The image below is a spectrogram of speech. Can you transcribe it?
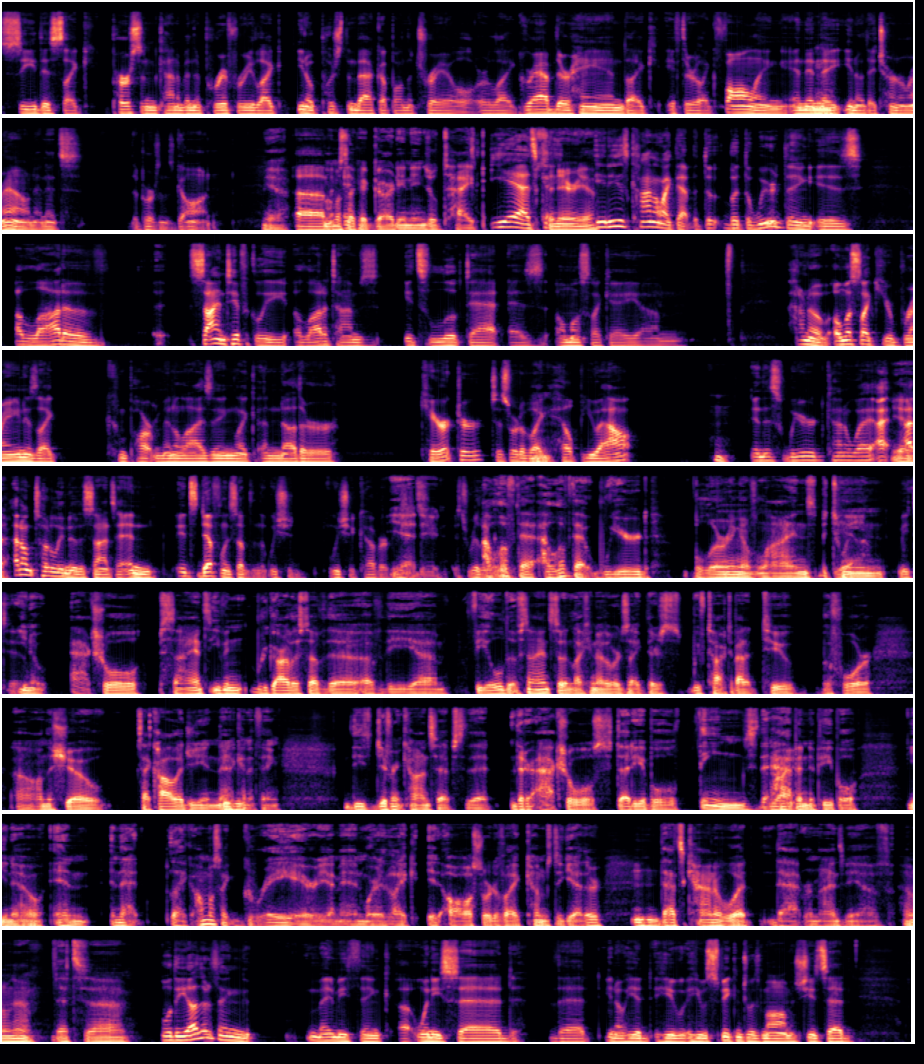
see this like person kind of in the periphery like you know push them back up on the trail or like grab their hand like if they're like falling and then they you know they turn around and it's the person's gone Yeah. Um, Almost like a guardian angel type. yeah it's Scenario? it is kind of like that but the but the weird thing is a lot of uh, scientifically a lot of times it's looked at as almost like a um i don't know almost like your brain is like compartmentalizing like another character to sort of like help you out in this weird kind of way I, Yeah. I i don't totally know the science and it's definitely something that we should we should cover. Yeah, it's, dude. it's really I cool. love that. I love that weird blurring of lines between me too. you know actual science, even regardless of the of the um, field of science. So, like in other words, like there's we've talked about it too before uh, on the show, psychology and that Mm-hmm. kind of thing. These different concepts that that are actual studyable things that happen to people, you know, and and that like almost like gray area, man, where like it all sort of like comes together. Mm-hmm. That's kind of what that reminds me of. I don't know. That's uh Well, the other thing made me think uh, when he said that you know he had he he was speaking to his mom and she had said,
